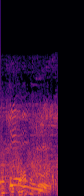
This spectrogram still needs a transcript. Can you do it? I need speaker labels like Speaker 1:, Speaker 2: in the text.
Speaker 1: It's a baby bump.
